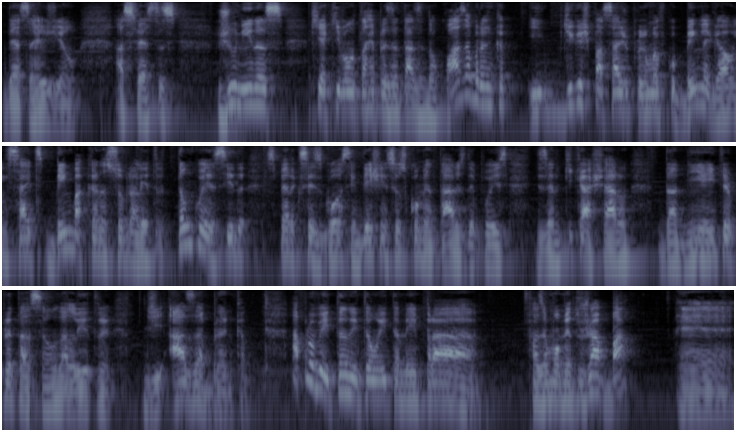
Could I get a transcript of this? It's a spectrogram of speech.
dessa região. As festas juninas, que aqui vão estar representadas então com Asa Branca. E diga de passagem, o programa ficou bem legal, insights bem bacanas sobre a letra tão conhecida. Espero que vocês gostem, deixem seus comentários depois dizendo o que, acharam da minha interpretação da letra de Asa Branca. Aproveitando então aí também para fazer um momento jabá. É,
